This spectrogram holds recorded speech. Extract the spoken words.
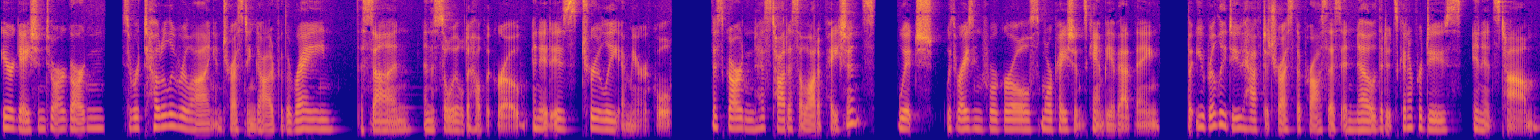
irrigation to our garden. So we're totally relying and trusting God for the rain, the sun, and the soil to help it grow. And it is truly a miracle. This garden has taught us a lot of patience, which with raising four girls, more patience can't be a bad thing. But you really do have to trust the process and know that it's going to produce in its time.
